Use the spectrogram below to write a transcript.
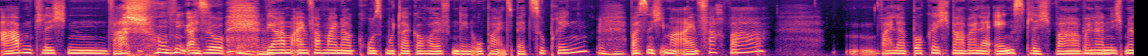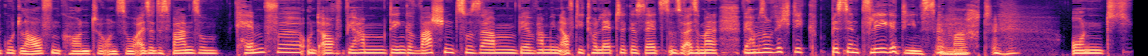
abendlichen Waschung. Also mhm. wir haben einfach meiner Großmutter geholfen, den Opa ins Bett zu bringen, mhm. was nicht immer einfach war weil er bockig war, weil er ängstlich war, weil er mhm. nicht mehr gut laufen konnte und so. Also das waren so Kämpfe und auch wir haben den gewaschen zusammen, wir haben ihn auf die Toilette gesetzt und so. Also mal, wir haben so ein richtig bisschen Pflegedienst mhm. gemacht. Mhm. Und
